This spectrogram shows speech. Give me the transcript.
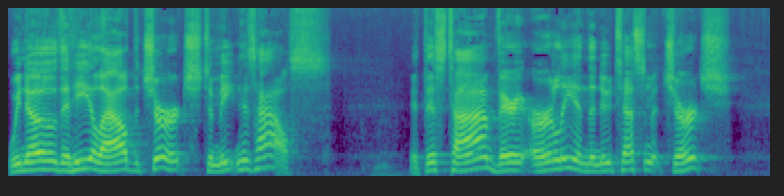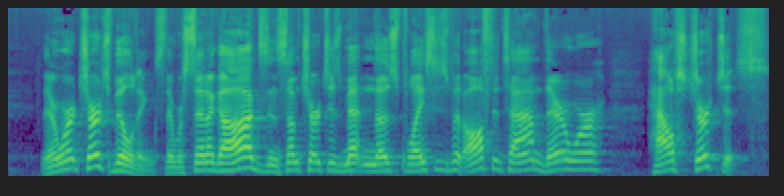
we know that he allowed the church to meet in his house. At this time, very early in the New Testament church, there weren't church buildings. There were synagogues, and some churches met in those places, but oftentimes there were house churches.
